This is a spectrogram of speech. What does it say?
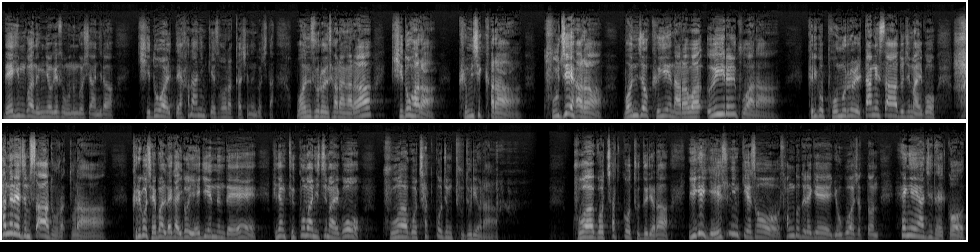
내 힘과 능력에서 오는 것이 아니라 기도할 때 하나님께서 허락하시는 것이다. 원수를 사랑하라, 기도하라, 금식하라, 구제하라. 먼저 그의 나라와 의를 구하라. 그리고 보물을 땅에 쌓아두지 말고 하늘에 좀 쌓아두라. 그리고 제발 내가 이거 얘기했는데 그냥 듣고만 있지 말고 구하고 찾고 좀 두드려라. 구하고 찾고 두드려라. 이게 예수님께서 성도들에게 요구하셨던 행해야지 될 것.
